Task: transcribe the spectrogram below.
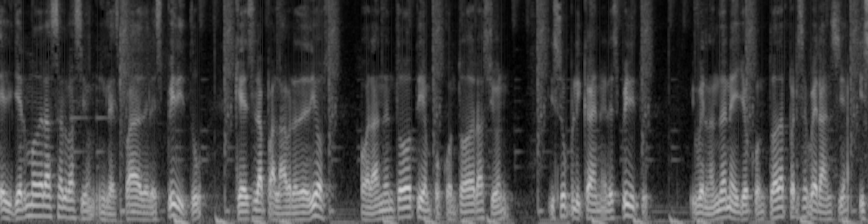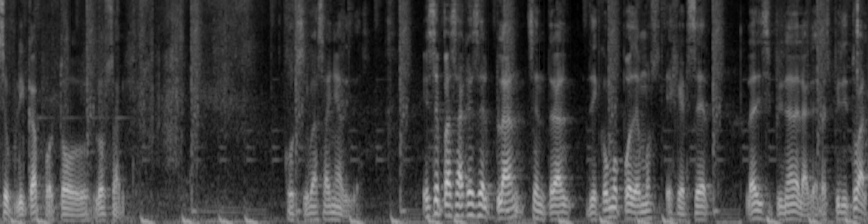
el yermo de la salvación y la espada del Espíritu, que es la palabra de Dios, orando en todo tiempo con toda oración y súplica en el Espíritu, y velando en ello con toda perseverancia y súplica por todos los santos. Cursivas añadidas. Este pasaje es el plan central de cómo podemos ejercer la disciplina de la guerra espiritual.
